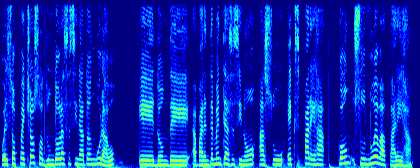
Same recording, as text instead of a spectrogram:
fue el sospechoso de un doble asesinato en Gurabo, eh, donde aparentemente asesinó a su expareja con su nueva pareja.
